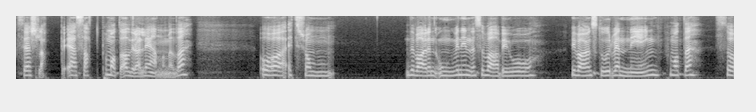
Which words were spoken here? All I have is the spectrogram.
Så jeg slapp Jeg satt på en måte aldri alene med det. Og ettersom det var en ung venninne, så var vi jo Vi var jo en stor vennegjeng, på en måte. Så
